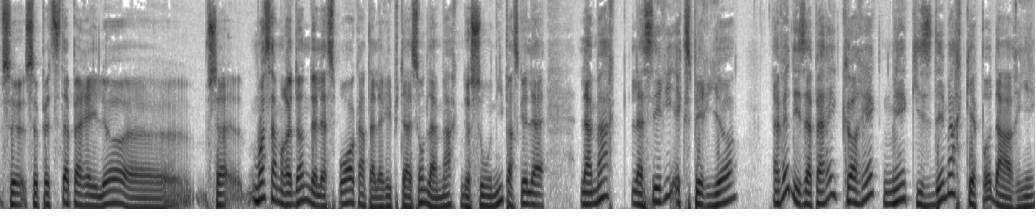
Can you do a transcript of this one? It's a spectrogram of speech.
ce, ce petit appareil-là, euh, moi, ça me redonne de l'espoir quant à la réputation de la marque de Sony parce que la, la marque, la série Xperia avait des appareils corrects, mais qui se démarquaient pas dans rien.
